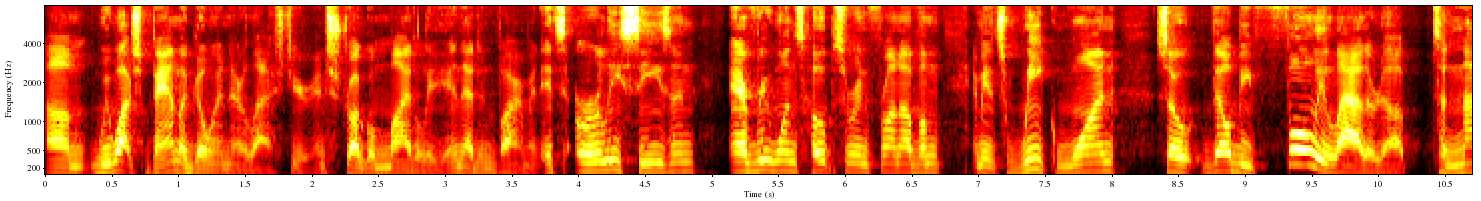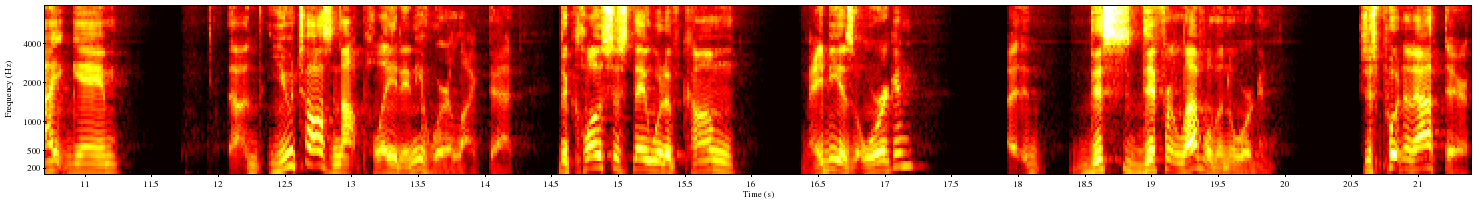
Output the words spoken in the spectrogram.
Um, we watched Bama go in there last year and struggle mightily in that environment. It's early season. Everyone's hopes are in front of them. I mean, it's week one, so they'll be fully lathered up. It's a night game. Uh, Utah's not played anywhere like that. The closest they would have come maybe is Oregon. Uh, this is a different level than Oregon. Just putting it out there.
